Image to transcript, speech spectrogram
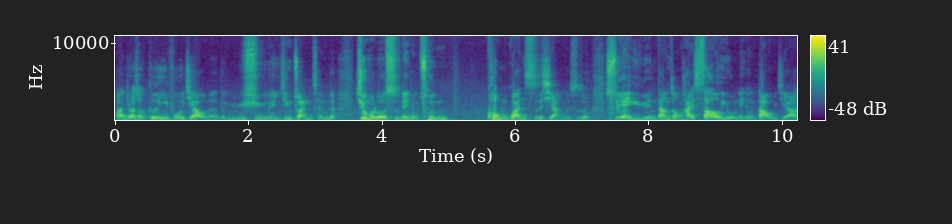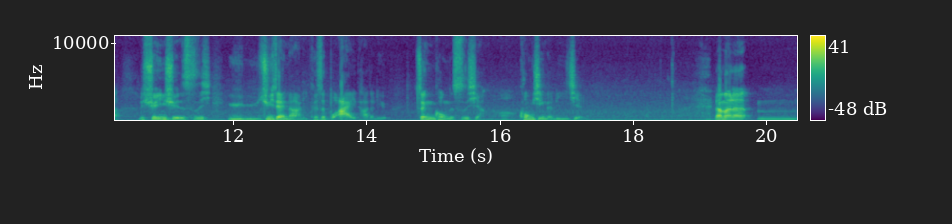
换句话说，格义佛教呢的余绪呢，已经转成了鸠摩罗什那种纯空观思想的时候，虽然语言当中还稍有那种道家玄学的思想语语句在那里，可是不爱他的流真空的思想啊，空性的理解。那么呢，嗯。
